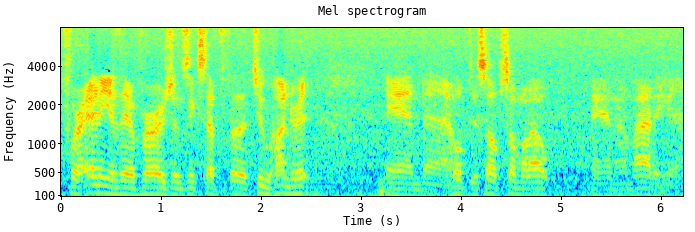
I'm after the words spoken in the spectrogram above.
for any of their versions except for the 200 and uh, I hope this helps someone out and I'm out of here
